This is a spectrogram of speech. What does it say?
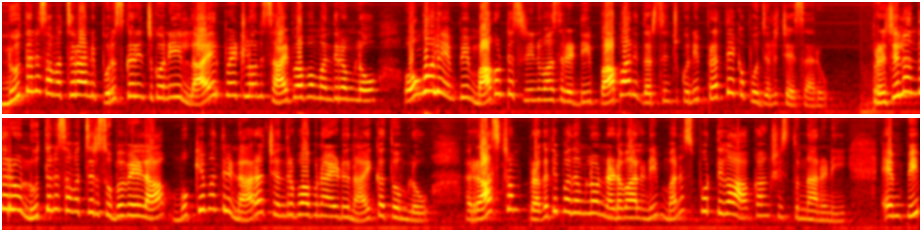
నూతన సంవత్సరాన్ని పురస్కరించుకొని లాయర్పేటలోని సాయిబాబా మందిరంలో ఒంగోలు ఎంపీ మాగుంట శ్రీనివాసరెడ్డి బాబాని దర్శించుకుని ప్రత్యేక పూజలు చేశారు. ప్రజలందరూ నూతన సంవత్సర శుభవేళ ముఖ్యమంత్రి నారా చంద్రబాబు నాయుడు నాయకత్వంలో రాష్ట్రం ప్రగతి పదంలో నడవాలని మనస్ఫూర్తిగా ఆకాంక్షిస్తున్నానని ఎంపీ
